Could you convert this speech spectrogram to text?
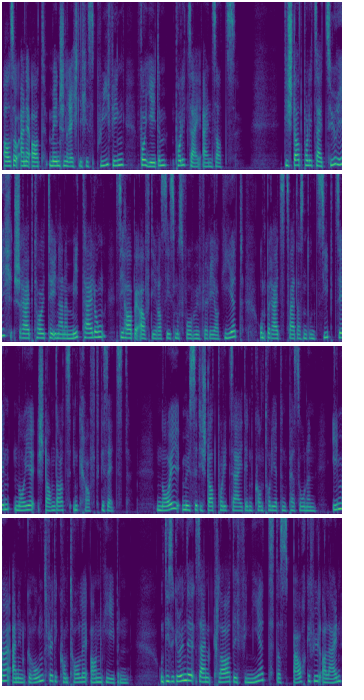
Also eine Art menschenrechtliches Briefing vor jedem Polizeieinsatz. Die Stadtpolizei Zürich schreibt heute in einer Mitteilung, sie habe auf die Rassismusvorwürfe reagiert und bereits 2017 neue Standards in Kraft gesetzt. Neu müsse die Stadtpolizei den kontrollierten Personen immer einen Grund für die Kontrolle angeben. Und diese Gründe seien klar definiert, das Bauchgefühl allein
